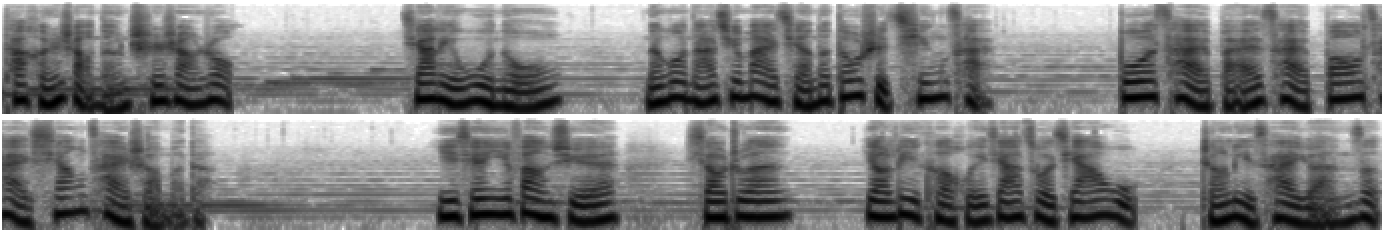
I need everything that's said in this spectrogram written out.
他很少能吃上肉。家里务农，能够拿去卖钱的都是青菜、菠菜、白菜、包菜、香菜什么的。以前一放学，肖专要立刻回家做家务，整理菜园子。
